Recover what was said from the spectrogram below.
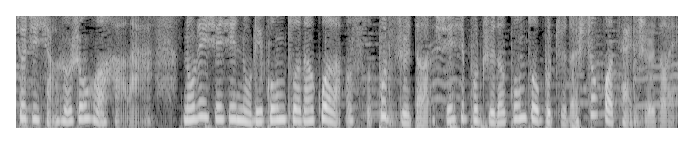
就去享受生活好啦。努力学习，努力工作到过劳死不值得，学习不值得，工作不值得，生活才值得呀。”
